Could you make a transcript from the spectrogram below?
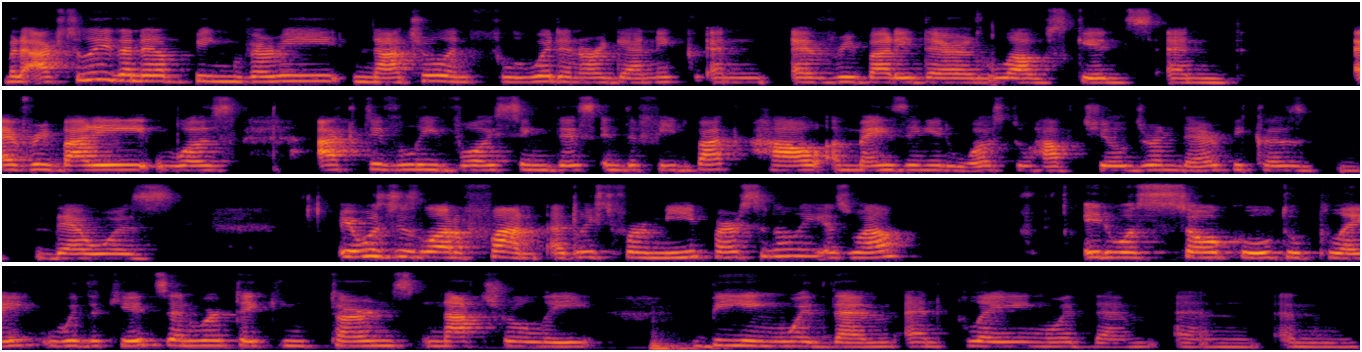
But actually, it ended up being very natural and fluid and organic, and everybody there loves kids and everybody was actively voicing this in the feedback how amazing it was to have children there because there was it was just a lot of fun at least for me personally as well it was so cool to play with the kids and we're taking turns naturally mm-hmm. being with them and playing with them and and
